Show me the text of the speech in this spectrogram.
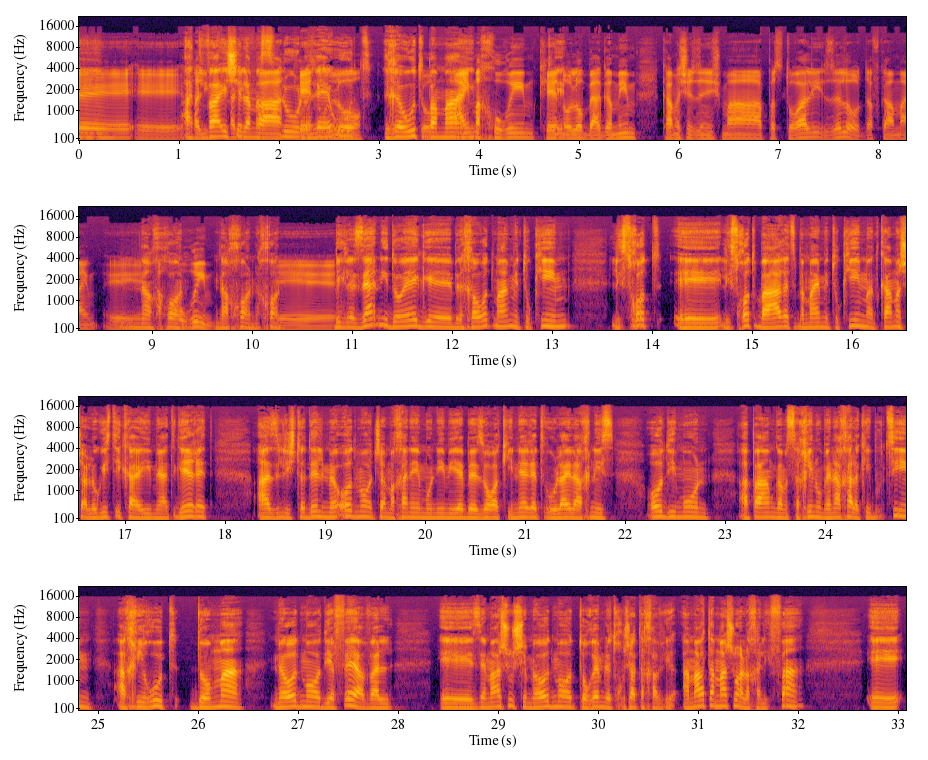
אה, התוואי של המסלול, כן רעות, לא. רעות לא, במים. מים עכורים, כן, כן או לא, באגמים, כמה שזה נשמע פסטורלי, זה לא, דווקא המים אה, נכון, עכורים. נכון, נכון. בגלל זה אני דואג בחברות מים מתוקים. לשחות, אה, לשחות בארץ במים מתוקים, עד כמה שהלוגיסטיקה היא מאתגרת, אז להשתדל מאוד מאוד שהמחנה אימונים יהיה באזור הכנרת, ואולי להכניס עוד אימון. הפעם גם שחינו בנחל הקיבוצים, החירות דומה, מאוד מאוד יפה, אבל אה, זה משהו שמאוד מאוד תורם לתחושת החביר. אמרת משהו על החליפה,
